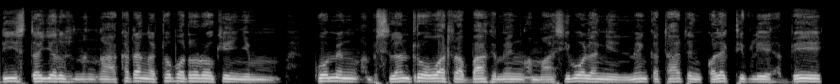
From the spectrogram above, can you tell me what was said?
these dangers nga katanga topotoro ke nyim komen silandro warta bake men ma sibola ngin men kataten collectively be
